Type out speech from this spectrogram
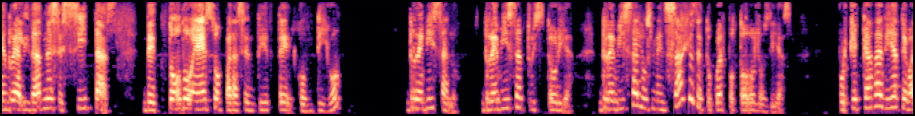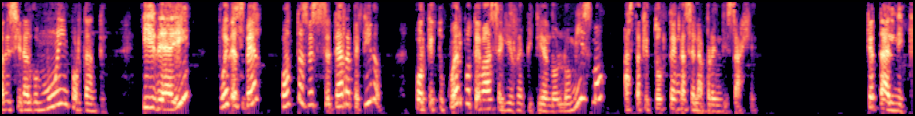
¿En realidad necesitas de todo eso para sentirte contigo? Revísalo, revisa tu historia, revisa los mensajes de tu cuerpo todos los días, porque cada día te va a decir algo muy importante. Y de ahí puedes ver cuántas veces se te ha repetido, porque tu cuerpo te va a seguir repitiendo lo mismo hasta que tú obtengas el aprendizaje. ¿Qué tal, Nick?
